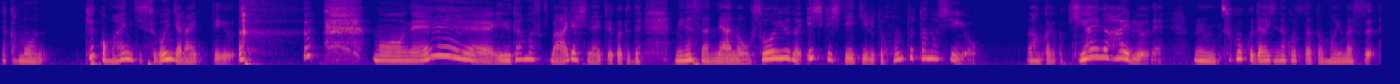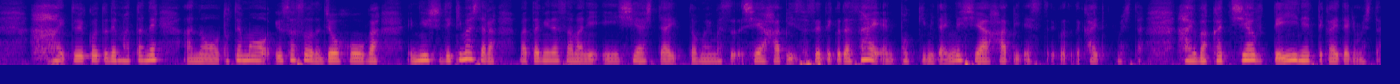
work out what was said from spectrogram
なんかもう、結構毎日すごいんじゃないっていう。もうね、油断も隙もありゃしないということで、皆さんね、あの、そういうの意識して生きると本当楽しいよ。なんかやっぱ気合が入るよね。うん、すごく大事なことだと思います。はい。ということで、またね、あの、とても良さそうな情報が入手できましたら、また皆様にシェアしたいと思います。シェアハッピーさせてください。ポッキーみたいにね、シェアハッピーですということで書いてありました。はい。分かち合うっていいねって書いてありました。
